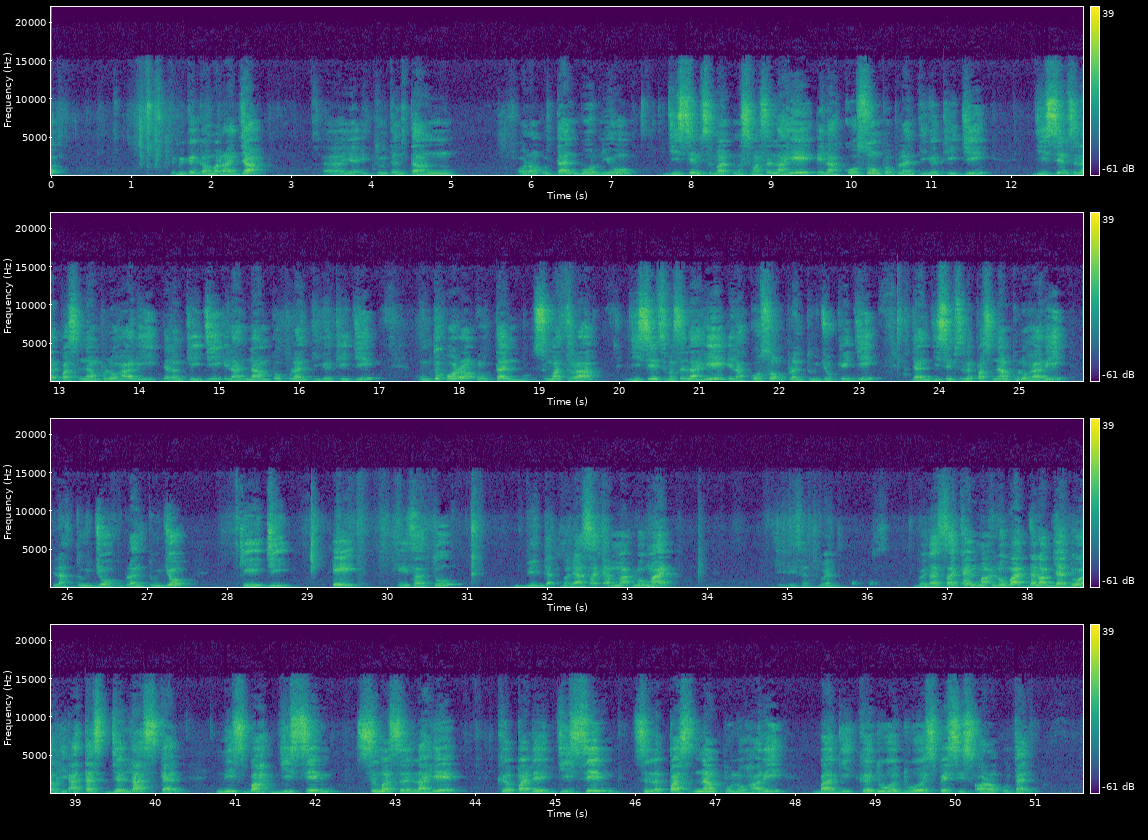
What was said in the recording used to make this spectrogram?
Diberikan gambar rajah uh, Iaitu tentang Orang utan Borneo. Jisim semasa lahir ialah 0.3 kg. Jisim selepas 60 hari dalam kg ialah 6.3 kg Untuk orang utan Sumatera Jisim semasa lahir ialah 0.7 kg Dan jisim selepas 60 hari ialah 7.7 kg. A. A1 berdasarkan maklumat A1 eh. Berdasarkan maklumat dalam jadual di atas jelaskan nisbah jisim semasa lahir kepada jisim selepas 60 hari bagi kedua-dua spesies orang utan.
